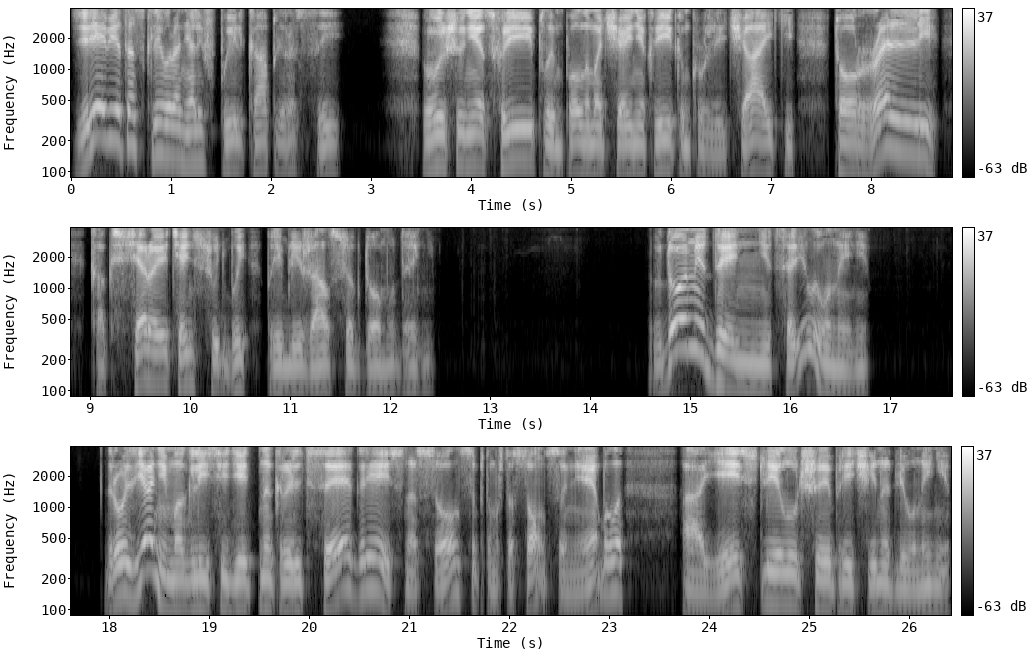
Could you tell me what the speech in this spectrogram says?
Деревья тоскливо роняли в пыль капли росы. В вышине с хриплым, полным отчаяния криком кружили чайки. Торрелли, как серая тень судьбы, приближался к дому Дэнни. В доме Дэнни царило уныние. Друзья не могли сидеть на крыльце, греясь на солнце, потому что солнца не было, — а есть ли лучшая причина для уныния?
